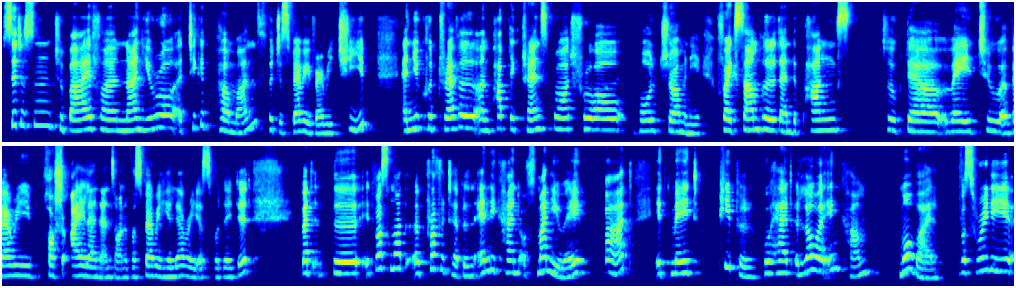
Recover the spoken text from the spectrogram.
citizen to buy for nine euro a ticket per month, which is very, very cheap. And you could travel on public transport throughout whole Germany. For example, then the punks took their way to a very posh island and so on. It was very hilarious what they did. But the, it was not profitable in any kind of money way, but it made people who had a lower income mobile. It was really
